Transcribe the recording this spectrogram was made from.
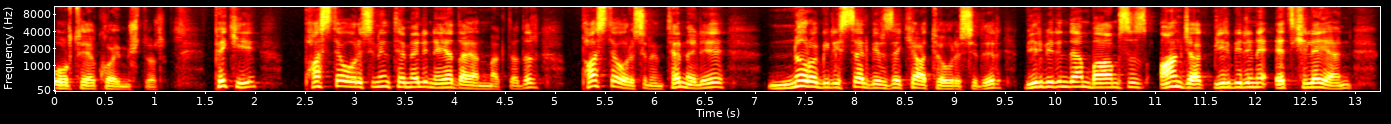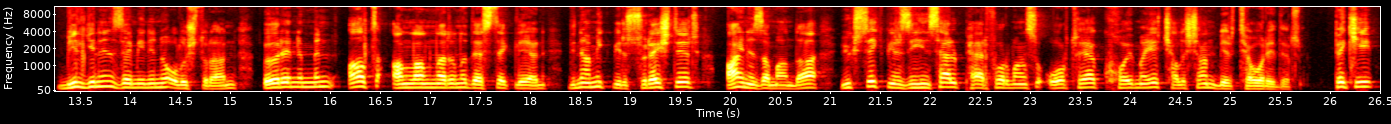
ortaya koymuştur. Peki PAS teorisinin temeli neye dayanmaktadır? PAS teorisinin temeli nörobilişsel bir zeka teorisidir. Birbirinden bağımsız ancak birbirini etkileyen, bilginin zeminini oluşturan, öğrenimin alt anlamlarını destekleyen dinamik bir süreçtir. Aynı zamanda yüksek bir zihinsel performansı ortaya koymaya çalışan bir teoridir. Peki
